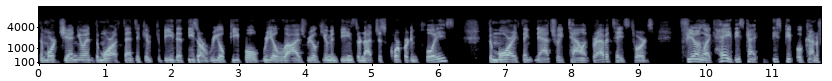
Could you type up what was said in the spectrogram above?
the more genuine, the more authentic it could be that these are real people, real lives, real human beings. They're not just corporate employees. The more I think naturally talent gravitates towards feeling like, hey, these kind these people kind of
